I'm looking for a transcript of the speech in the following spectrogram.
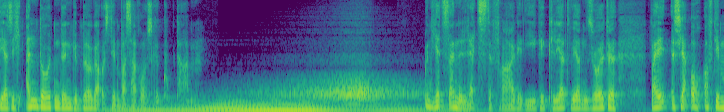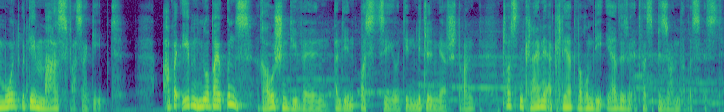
der sich andeutenden Gebirge aus dem Wasser rausgeguckt haben. Und jetzt eine letzte Frage, die geklärt werden sollte, weil es ja auch auf dem Mond und dem Mars Wasser gibt. Aber eben nur bei uns rauschen die Wellen an den Ostsee- und den Mittelmeerstrand. Thorsten Kleine erklärt, warum die Erde so etwas Besonderes ist.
